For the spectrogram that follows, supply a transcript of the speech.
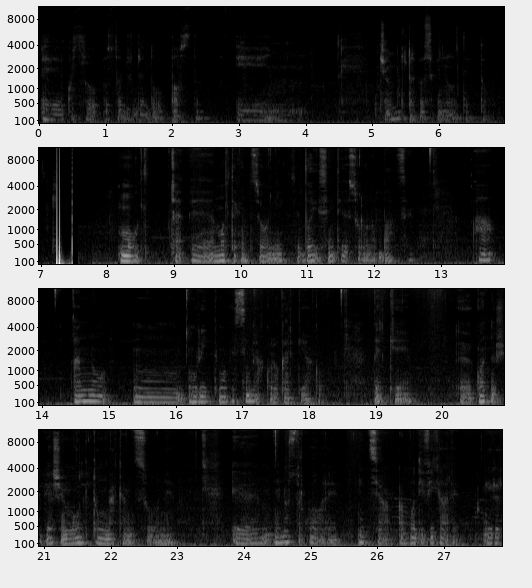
E questo lo sto aggiungendo post e mm, c'è un'altra cosa che non ho detto. Molti cioè eh, molte canzoni, se voi sentite solo la base, ha, hanno um, un ritmo che simila a quello cardiaco, perché eh, quando ci piace molto una canzone, eh, il nostro cuore inizia a modificare il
